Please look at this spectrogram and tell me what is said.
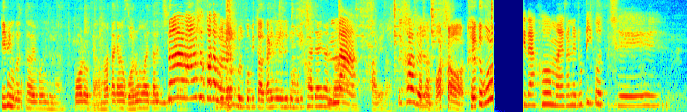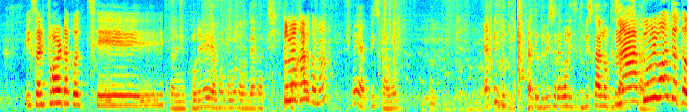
টিফিন করতে হবে বন্ধুরা। পরোটা। মাথা কেন গরম হয় তাহলে কথা বলব ফুলকপি তরকারি হয়ে একটু মুড়ি খাওয়া যায় না। খাবে না। তুই খাবে না। আচ্ছা, বল। দেখো মা এখানে রুটি করছে। এই সাইড পরোটা করছে। তাই করে রে এখন তখন দেখাচ্ছি। তুমিও খাবে তো মা? এক পিস খাব। এক পিস দু পিস। এত দু পিস খেতে বলি দু পিস খাওয়ালো তুই না তুমি বলছো তো।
